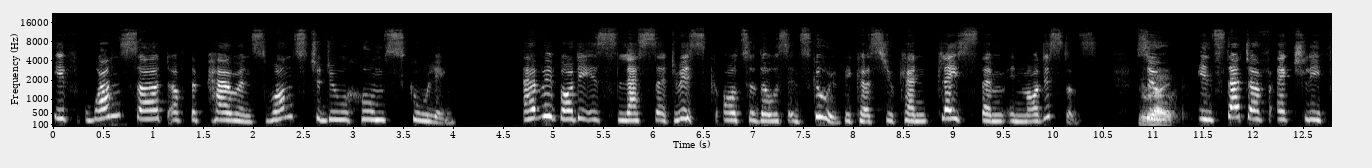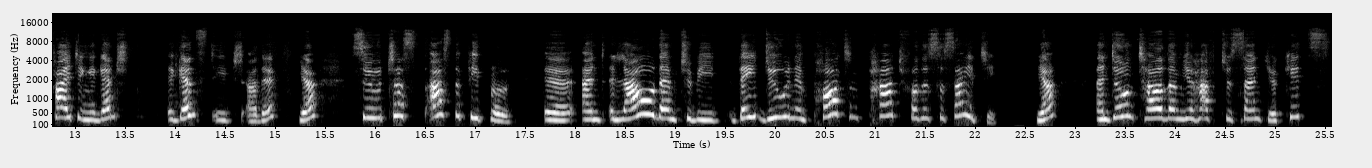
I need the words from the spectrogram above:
if one third of the parents wants to do homeschooling, everybody is less at risk, also those in school, because you can place them in more distance. So Right. instead of actually fighting against against each other, yeah. So just ask the people uh, and allow them to be. They do an important part for the society, yeah. And don't tell them you have to send your kids,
